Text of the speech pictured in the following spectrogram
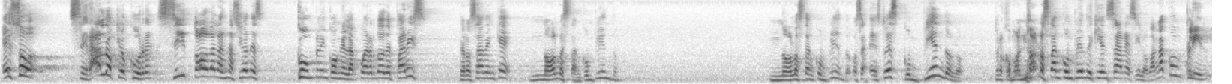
Eso será lo que ocurre si todas las naciones cumplen con el acuerdo de París. Pero ¿saben qué? No lo están cumpliendo. No lo están cumpliendo. O sea, esto es cumpliéndolo. Pero como no lo están cumpliendo y quién sabe si lo van a cumplir,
